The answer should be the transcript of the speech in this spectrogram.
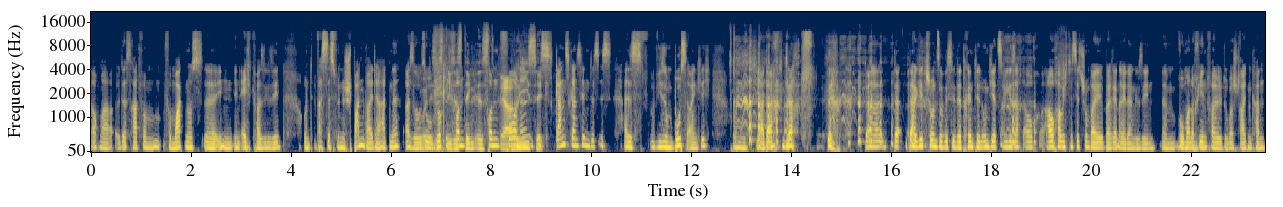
auch mal das Rad vom, vom Magnus äh, in, in echt quasi gesehen. Und was das für eine Spannweite hat, ne? Also oh, so dieses, wirklich dieses von, Ding ist von ja, vorne riesig. bis ganz, ganz hin. Das ist, also ist wie so ein Bus eigentlich. Und ja, da, da, da, da, da, geht schon so ein bisschen der Trend hin. Und jetzt, wie gesagt, auch, auch habe ich das jetzt schon bei, bei Rennrädern gesehen, ähm, wo man auf jeden Fall drüber streiten kann,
